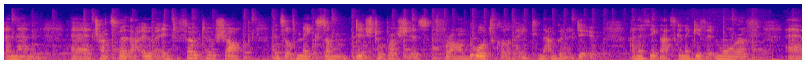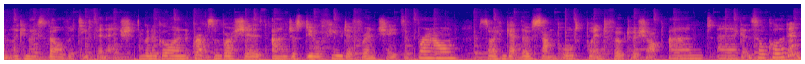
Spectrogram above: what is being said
and then uh, transfer that over into Photoshop and sort of make some digital brushes from the watercolour painting that I'm going to do and I think that's going to give it more of um, like a nice velvety finish. I'm going to go and grab some brushes and just do a few different shades of brown so I can get those sampled, put into Photoshop and uh, get this all coloured in.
